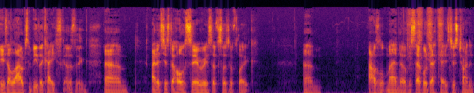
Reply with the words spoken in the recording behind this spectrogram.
is allowed to be the case, kind of thing. Um, and it's just a whole series of sort of like um, adult men over several decades just trying to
